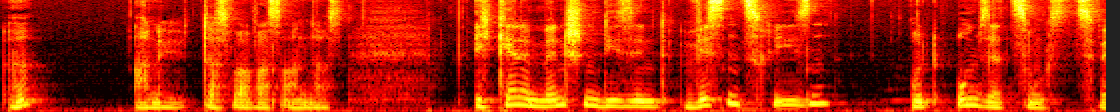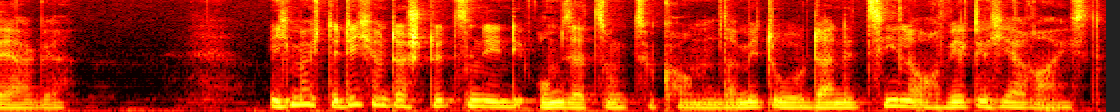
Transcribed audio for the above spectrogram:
Äh? Ach nee, das war was anderes. Ich kenne Menschen, die sind Wissensriesen und Umsetzungszwerge. Ich möchte dich unterstützen, in die Umsetzung zu kommen, damit du deine Ziele auch wirklich erreichst.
